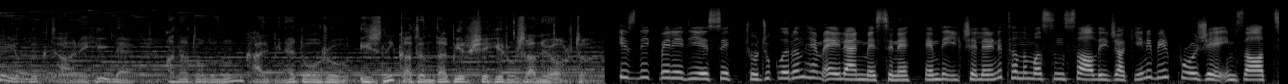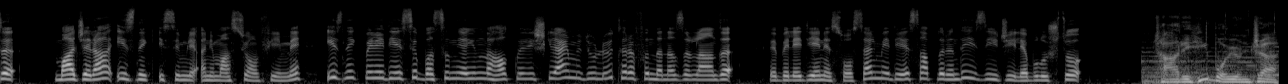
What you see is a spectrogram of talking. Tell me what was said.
binlerce yıllık tarihiyle Anadolu'nun kalbine doğru İznik adında bir şehir uzanıyordu. İznik Belediyesi çocukların hem eğlenmesini hem de ilçelerini tanımasını sağlayacak yeni bir projeye imza attı. Macera İznik isimli animasyon filmi İznik Belediyesi Basın Yayın ve Halkla İlişkiler Müdürlüğü tarafından hazırlandı ve belediyenin sosyal medya hesaplarında izleyiciyle buluştu. Tarihi boyunca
